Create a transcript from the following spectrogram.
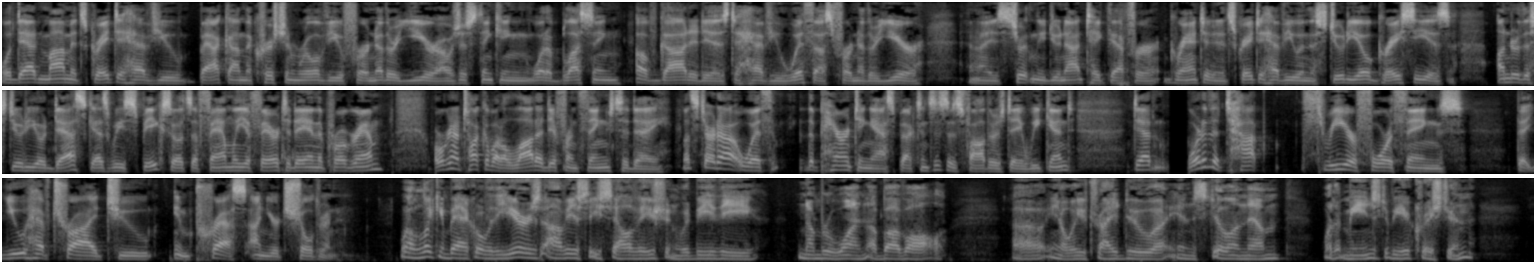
Well, Dad, Mom, it's great to have you back on the Christian Worldview for another year. I was just thinking what a blessing of God it is to have you with us for another year. And I certainly do not take that for granted. And it's great to have you in the studio. Gracie is under the studio desk as we speak, so it's a family affair today in the program. We're going to talk about a lot of different things today. Let's start out with the parenting aspect, since this is Father's Day weekend. Dad, what are the top three or four things that you have tried to impress on your children? Well, looking back over the years, obviously salvation would be the number one above all. Uh, you know, we've tried to uh, instill in them what it means to be a Christian,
